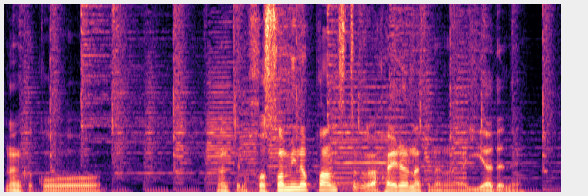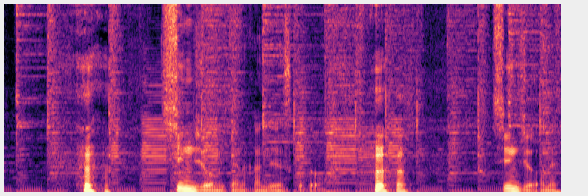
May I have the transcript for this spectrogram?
なんかこうなんていうの？細身のパンツとかが入らなくなるのが嫌でね。新庄みたいな感じですけど。新庄はね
